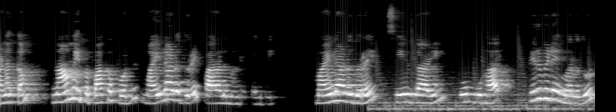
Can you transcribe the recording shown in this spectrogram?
வணக்கம். நாம இப்ப பார்க்க போறது மயிலாடுதுறை பாராளுமன்ற தொகுதி. மயிலாடுதுறை சீர்காழி பூம்புகார் திருவிடைமருதூர்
